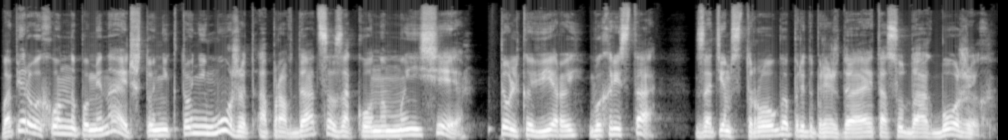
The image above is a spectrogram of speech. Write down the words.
Во-первых, он напоминает, что никто не может оправдаться законом Моисея, только верой во Христа. Затем строго предупреждает о судах Божьих,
